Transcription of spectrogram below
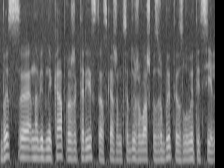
без е, навідника, прожекториста, скажімо, це дуже важко зробити, зловити ціль.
